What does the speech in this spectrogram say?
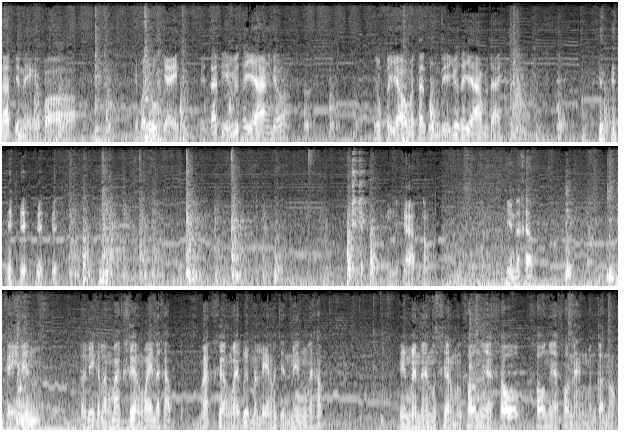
ตัดที่ไหนกับบอกับบลูกใจไปตัดที่อยุธยาอย่างเดียวลูกพะเยามาตัดผมที่อยุธยาบ่ได้ บรรยากาศเนาะนี่นะครับไก่นึ่งตอนนี้กำลังมักเครื่องไว้นะครับมักเครื่องไว้เบื้อมาแรงเขาจะนึ่งนะครับ ให้มันนั้นเครื่องมันเข้าเนื้อเข้าเข้าเนื้อเข้าหนังมันก่อนเนาะ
